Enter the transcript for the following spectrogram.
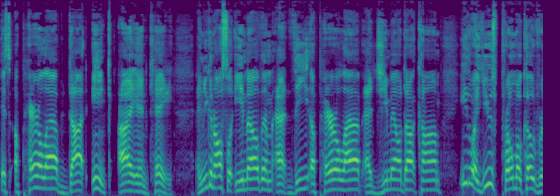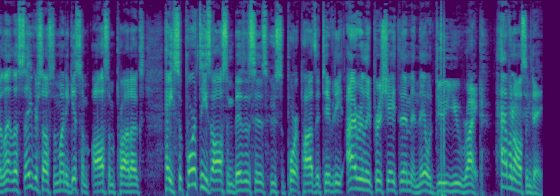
It's apparelab.ink, I-N-K. And you can also email them at theapparellab at gmail.com. Either way, use promo code Relentless. Save yourself some money. Get some awesome products. Hey, support these awesome businesses who support positivity. I really appreciate them and they'll do you right. Have an awesome day.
